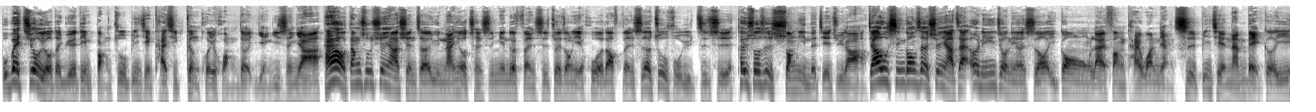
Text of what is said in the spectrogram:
不被旧有的约定绑住，并且开启更辉煌的演艺生涯。还好当初泫雅选择与男友诚实面对粉丝，最终也获得到粉丝的祝福与支持，可以说是双赢的结局啦。加入新公司的泫雅在二零一九年的时候，一共来访台湾两次，并且南北各一，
